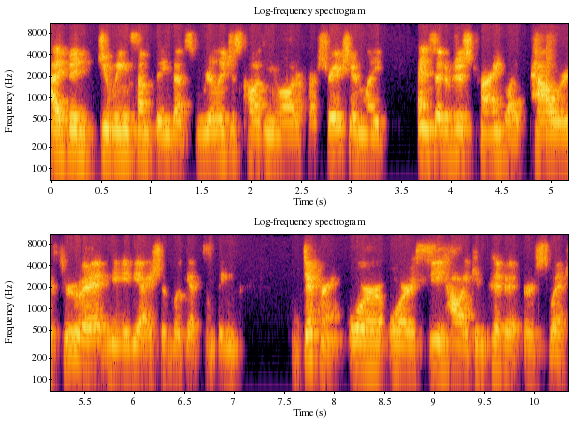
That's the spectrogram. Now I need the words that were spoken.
I've been doing something that's really just causing me a lot of frustration. Like instead of just trying to like power through it, maybe I should look at something different or or see how I can pivot or switch.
